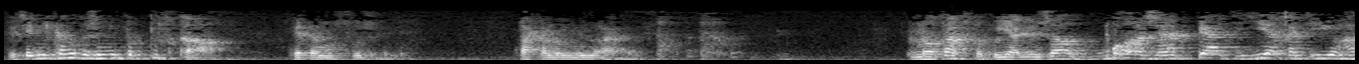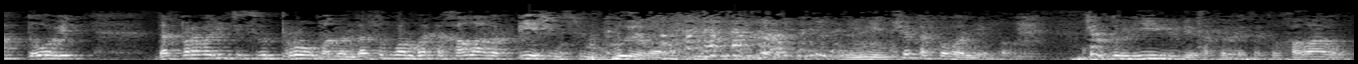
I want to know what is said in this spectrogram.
То есть я никого даже не подпускал к этому служению. Так оно мне нравилось. Но так, чтобы я лежал, боже, опять ехать ее готовить, да провалитесь вы пропадом, да чтобы вам эта халава печень было. Ничего такого не было. Сейчас другие люди готовят эту халаву,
